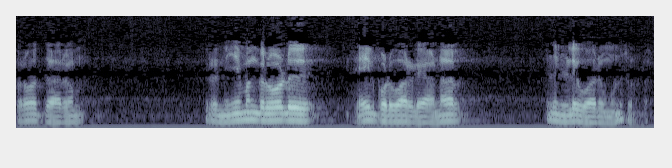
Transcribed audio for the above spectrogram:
துறவத்தாரம் சில நியமங்களோடு செயல்படுவார்களே ஆனால் இந்த நிலை வரும்னு சொல்கிறார்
